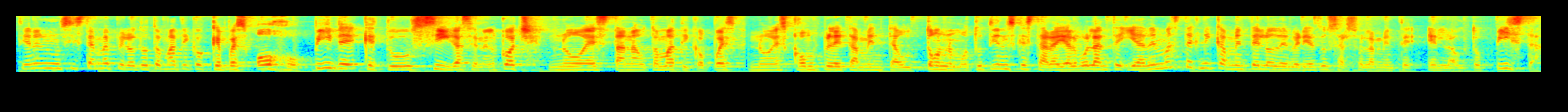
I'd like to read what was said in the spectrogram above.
Tienen un sistema de piloto automático que pues ojo, pide que tú sigas en el coche. No es tan automático, pues no es completamente autónomo. Tú tienes que estar ahí al volante y además técnicamente lo deberías de usar solamente en la autopista.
